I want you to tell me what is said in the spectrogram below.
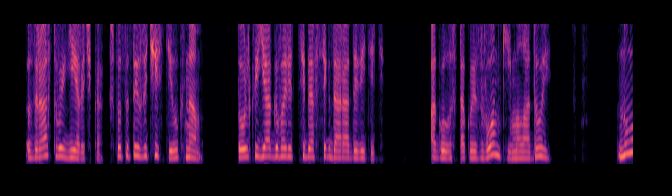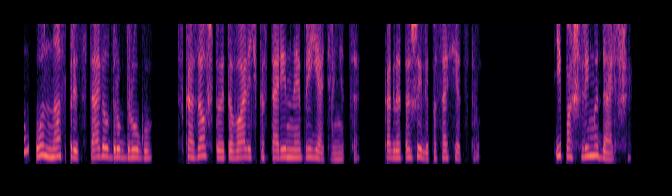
«Здравствуй, Герочка, что-то ты зачистил к нам. Только я, говорит, тебя всегда рада видеть». А голос такой звонкий, молодой. Ну, он нас представил друг другу, сказал, что это Валечка старинная приятельница, когда-то жили по соседству. И пошли мы дальше.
